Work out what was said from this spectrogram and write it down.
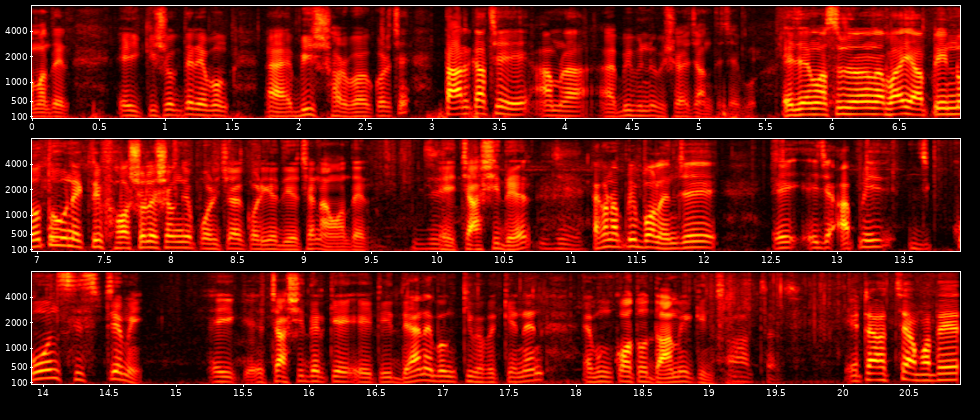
আমাদের এই কৃষকদের এবং বীজ সরবরাহ করেছে। তার কাছে আমরা বিভিন্ন বিষয়ে জানতে চাইব। এই যে মাসুদ রানা ভাই আপনি নতুন একটি ফসলের সঙ্গে পরিচয় করিয়ে দিয়েছেন আমাদের। এই চাষিদের। এখন আপনি বলেন যে এই এই যে আপনি কোন সিস্টেমে এই চাষিদেরকে এটি দেন এবং কীভাবে কেনেন এবং কত দামে কিনছেন? আচ্ছা আচ্ছা। এটা হচ্ছে আমাদের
